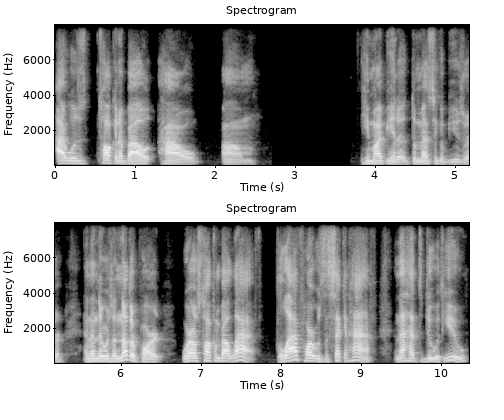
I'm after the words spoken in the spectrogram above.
I was talking about how um he might be a domestic abuser, and then there was another part where I was talking about Lav. The Lav part was the second half, and that had to do with you.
